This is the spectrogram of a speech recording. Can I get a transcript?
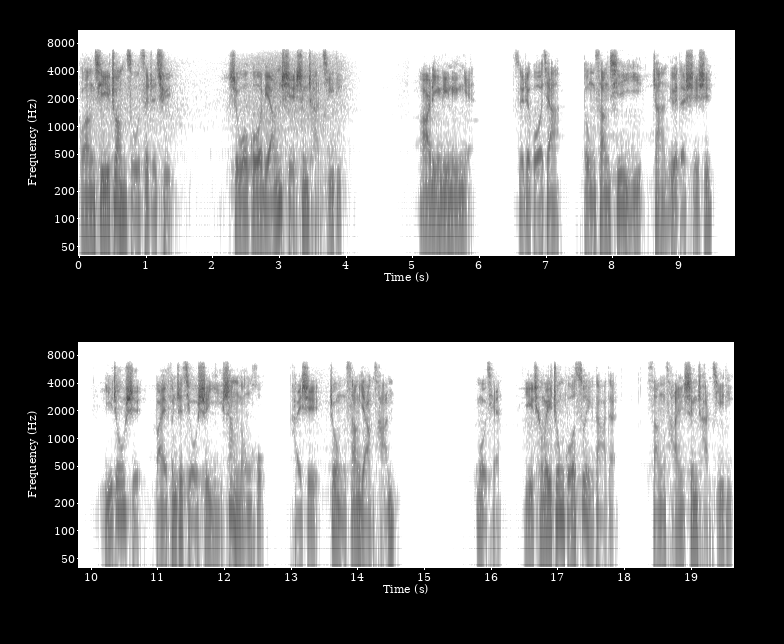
广西壮族自治区是我国粮食生产基地。二零零零年，随着国家东桑西移战略的实施，宜州市百分之九十以上农户开始种桑养蚕。目前已成为中国最大的桑蚕生产基地。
